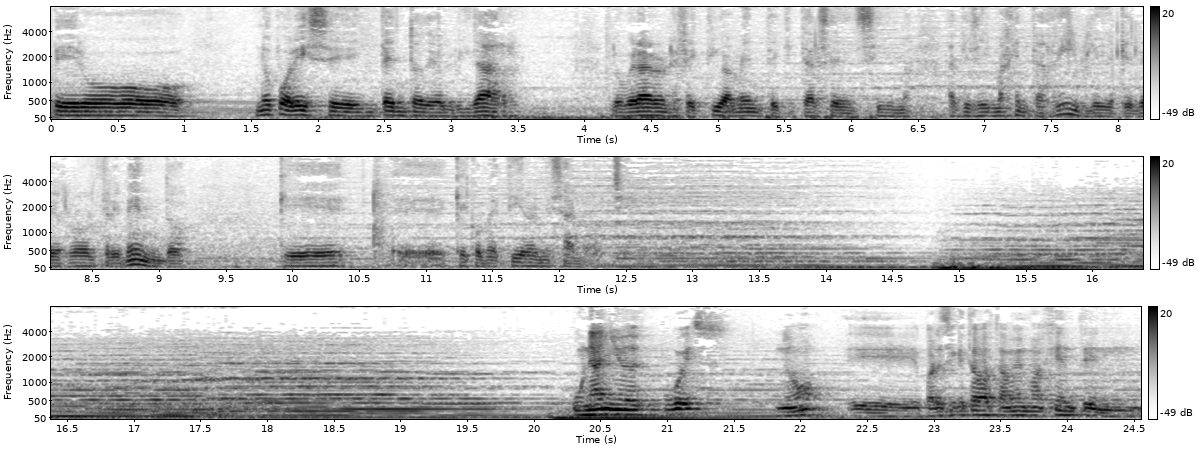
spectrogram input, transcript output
Pero no por ese intento de olvidar lograron efectivamente quitarse de encima aquella imagen terrible y aquel error tremendo que, eh, que cometieron esa noche. Un año después, ¿no? Eh, parece que estaba esta misma gente en,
